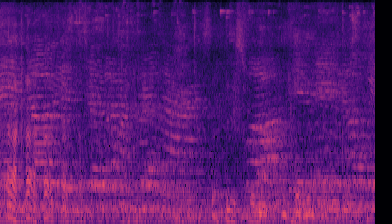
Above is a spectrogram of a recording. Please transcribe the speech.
He's funny.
